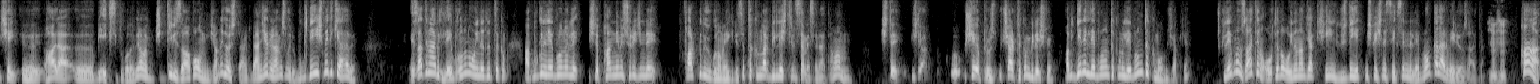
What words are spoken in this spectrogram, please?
şey e, hala e, bir eksiklik olabilir ama ciddi bir zaaf olmayacağını gösterdi. Bence en önemlisi buydu. Bu değişmedi ki abi. E zaten abi LeBron'un oynadığı takım abi bugün LeBron'un işte pandemi sürecinde farklı bir uygulamaya gidilse takımlar birleştirilse mesela tamam mı? İşte işte şey yapıyoruz. Üçer takım birleşiyor. Abi gene LeBron'un takımı LeBron'un takımı olacak ya. Çünkü LeBron zaten ortada oynanacak şeyin %75'ine 80'ine LeBron karar veriyor zaten. Hı hı. Ha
